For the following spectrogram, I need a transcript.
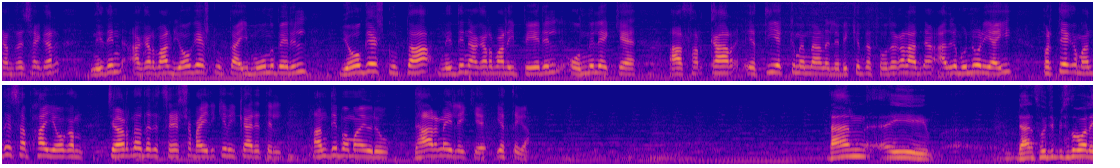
ചന്ദ്രശേഖർ നിതിൻ അഗർവാൾ യോഗേഷ് ഗുപ്ത ഈ മൂന്ന് പേരിൽ യോഗേഷ് ഗുപ്ത നിതിൻ അഗർവാൾ ഈ പേരിൽ ഒന്നിലേക്ക് ആ സർക്കാർ എത്തിയേക്കുമെന്നാണ് ലഭിക്കുന്ന സൂചനകൾ. അതിന് അതിന് മുന്നോടിയായി പ്രത്യേക മന്ത്രിസഭാ യോഗം ചേർന്നതിന് ശേഷമായിരിക്കും ഇക്കാര്യത്തിൽ അന്തിമമായൊരു ധാരണയിലേക്ക് എത്തുക. താൻ ഈ ഡാൻ സൂചിപ്പിച്ചതുപോലെ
